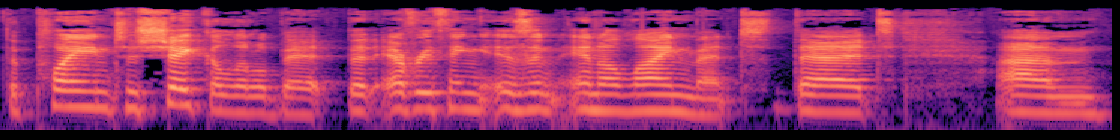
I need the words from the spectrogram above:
the plane to shake a little bit? That everything isn't in alignment? That um,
